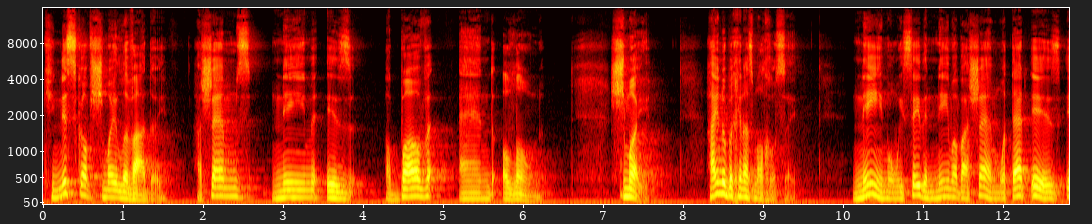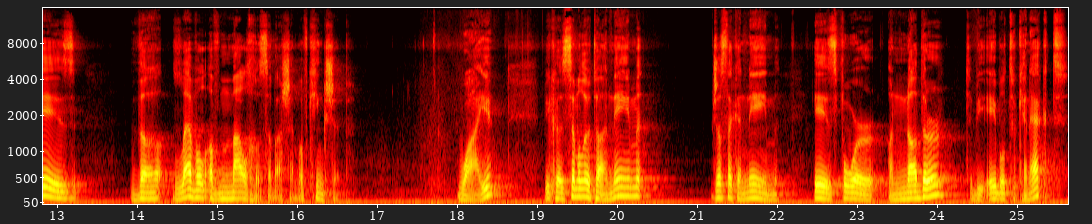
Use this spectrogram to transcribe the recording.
Kiniskav Shmei Levadei. Hashem's name is above and alone. Shmei. Hainu Bechinas Malchosei. Name, when we say the name of Hashem, what that is, is the level of Malchus of Hashem, of kingship. Why? Because similar to a name, just like a name is for another to be able to connect,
